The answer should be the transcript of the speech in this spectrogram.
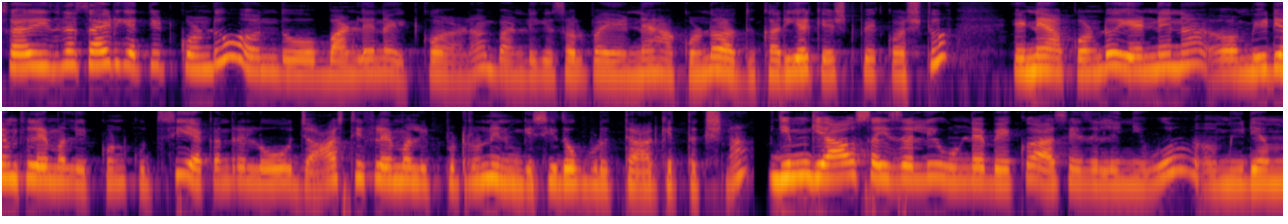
ಸೊ ಇದನ್ನ ಸೈಡ್ಗೆ ಎತ್ತಿಟ್ಕೊಂಡು ಒಂದು ಬಾಣಲೆನ ಇಟ್ಕೊಳ್ಳೋಣ. ಬಾಣಲೆಗೆ ಸ್ವಲ್ಪ ಎಣ್ಣೆ ಹಾಕ್ಕೊಂಡು ಅದು ಕರಿಯೋಕ್ಕೆ ಎಷ್ಟು ಬೇಕೋ ಅಷ್ಟು ಎಣ್ಣೆ ಹಾಕ್ಕೊಂಡು ಎಣ್ಣೆನ ಮೀಡಿಯಮ್ ಫ್ಲೇಮಲ್ಲಿ ಇಟ್ಕೊಂಡು ಕುದಿಸಿ, ಯಾಕಂದರೆ ಲೋ ಜಾಸ್ತಿ ಫ್ಲೇಮಲ್ಲಿ ಇಟ್ಬಿಟ್ರು ನಿಮಗೆ ಸಿದೋಗ್ಬಿಡುತ್ತೆ ಹಾಕಿದ ತಕ್ಷಣ. ನಿಮ್ಗೆ ಯಾವ ಸೈಜಲ್ಲಿ ಉಂಡೆ ಬೇಕೋ ಆ ಸೈಜಲ್ಲಿ ನೀವು ಮೀಡಿಯಮ್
